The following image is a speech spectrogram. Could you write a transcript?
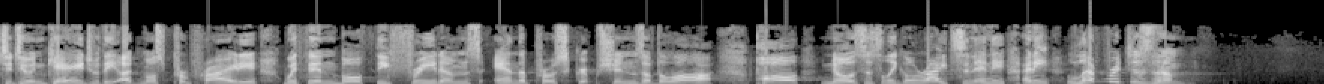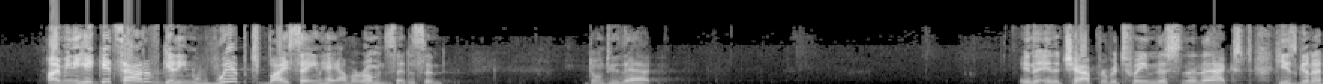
to, to engage with the utmost propriety within both the freedoms and the proscriptions of the law. Paul knows his legal rights and, and, he, and he leverages them. I mean, he gets out of getting whipped by saying, hey, I'm a Roman citizen. Don't do that. In the, in the chapter between this and the next, he's going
